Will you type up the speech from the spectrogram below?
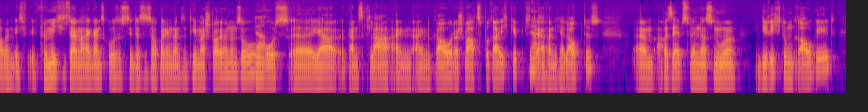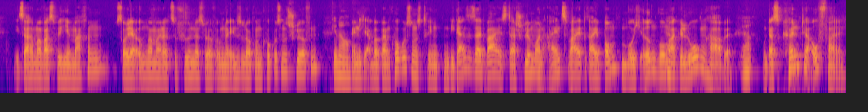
und ich, für mich ist da immer ein ganz großes Ding, das ist auch bei dem ganzen Thema Steuern und so, Ja. wo es äh, ja ganz klar einen, einen Grau- oder Schwarzbereich gibt, Ja. der einfach nicht erlaubt ist. Ähm, aber selbst wenn das nur in die Richtung Grau geht, ich sage immer, was wir hier machen, soll ja irgendwann mal dazu führen, dass wir auf irgendeiner Insel locker und Kokosnuss schlürfen. Genau. Wenn ich aber beim Kokosnuss trinken die ganze Zeit weiß, da schlummern ein, zwei, drei Bomben, wo ich irgendwo mal gelogen habe, Ja. und das könnte auffallen,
